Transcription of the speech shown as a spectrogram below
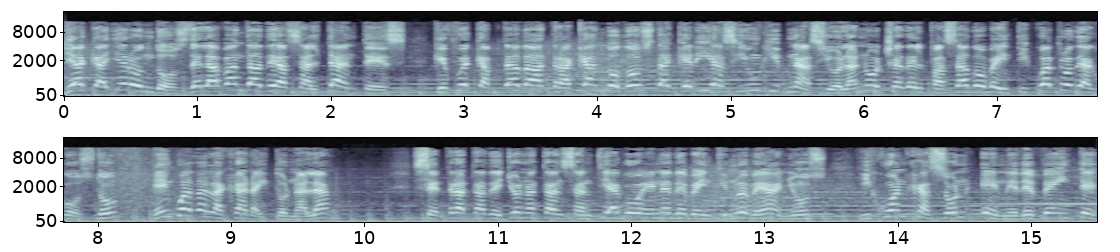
Ya cayeron dos de la banda de asaltantes que fue captada atracando dos taquerías y un gimnasio la noche del pasado 24 de agosto en Guadalajara y Tonalá. Se trata de Jonathan Santiago N de 29 años y Juan Jasón N de 20.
